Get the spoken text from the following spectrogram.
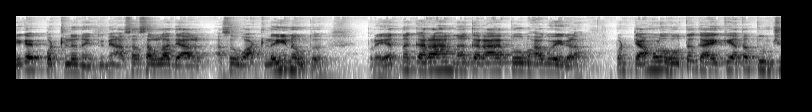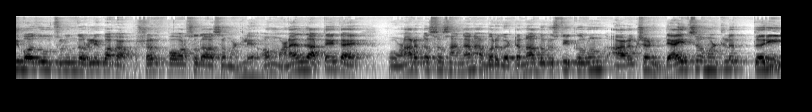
हे काय पटलं नाही. तुम्ही असा सल्ला द्याल असं वाटलंही नव्हतं. प्रयत्न करा न करा तो भाग वेगळा. पण त्यामुळं होतं काय की आता तुमची बाजू उचलून धरली बघा शरद पवार सुद्धा असं म्हटले. अहो म्हणायला जाते काय? होणार कसं सांगा ना बरं घटनादुरुस्ती करून आरक्षण द्यायचं म्हटलं तरी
